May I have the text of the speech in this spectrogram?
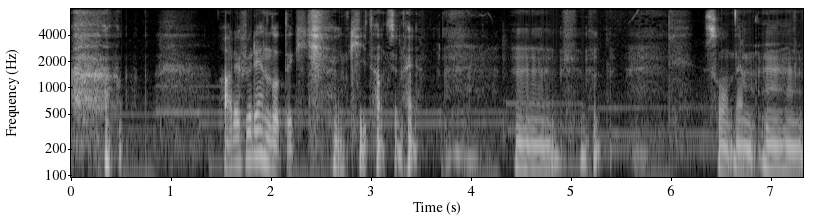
アレフレンドって聞聞いたんですよね。うん。そうね、うん。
